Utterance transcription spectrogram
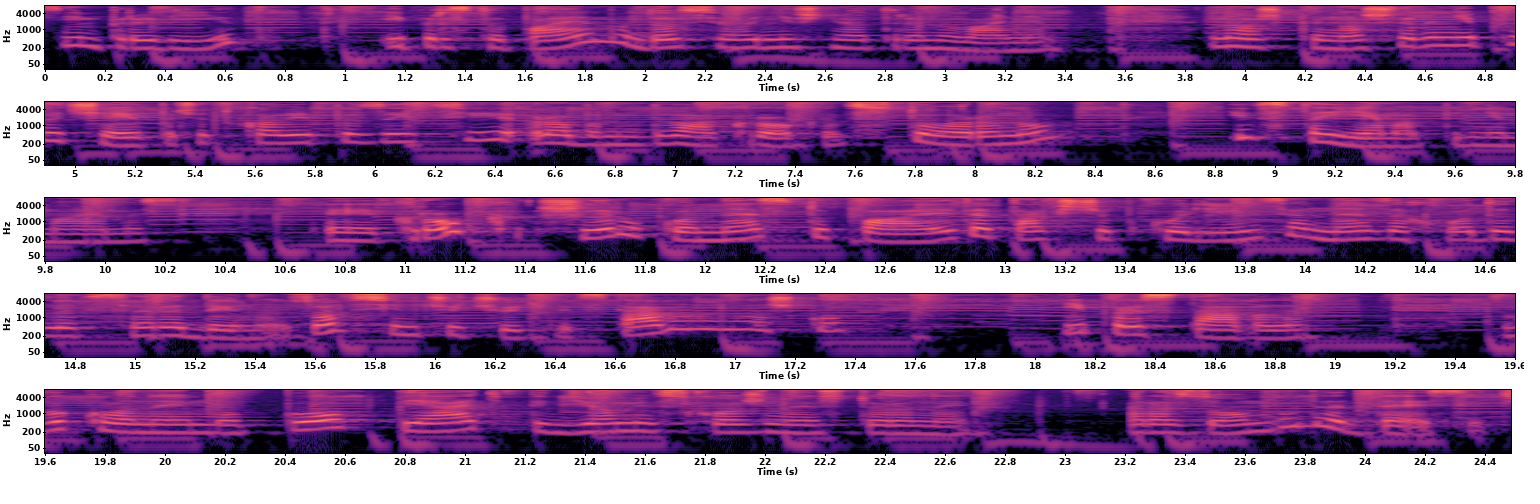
Всім привіт! І приступаємо до сьогоднішнього тренування. Ножки на ширині плечей в початковій позиції, робимо два кроки в сторону і встаємо, піднімаємось. Е, Крок широко не ступаєте, так, щоб колінця не заходили всередину. Зовсім чуть-чуть відставили ножку і приставили. Виконуємо по 5 підйомів з кожної сторони. Разом буде 10.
